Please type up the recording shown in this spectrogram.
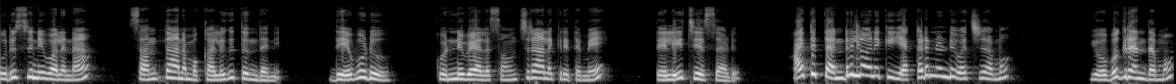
పురుషుని వలన సంతానము కలుగుతుందని దేవుడు కొన్ని వేల సంవత్సరాల క్రితమే తెలియచేశాడు. అయితే తండ్రిలోనికి ఎక్కడి నుండి వచ్చాము? యోబు గ్రంథము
